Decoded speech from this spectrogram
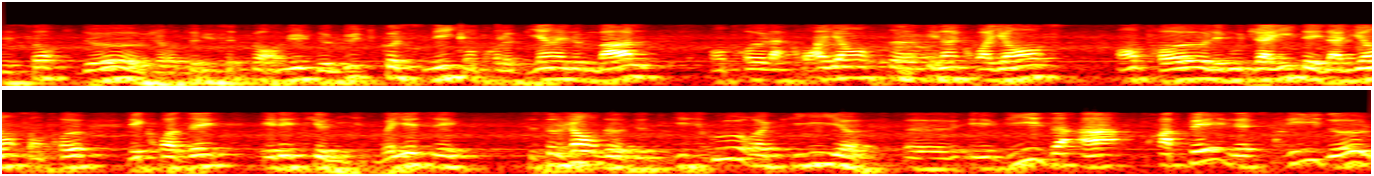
une sorte de, j'ai retenu cette formule, de lutte cosmique entre le bien et le mal, entre la croyance et l'incroyance, entre les Moudjahides et l'alliance entre les croisés et les sionistes. Vous voyez, c'est ce genre de, discours qui euh, euh, vise à frapper l'esprit de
